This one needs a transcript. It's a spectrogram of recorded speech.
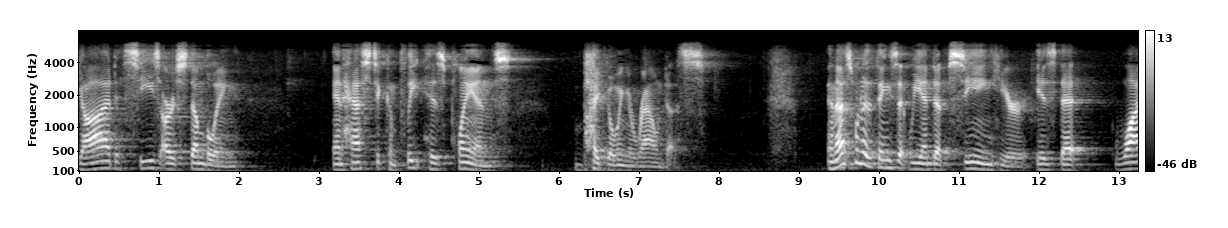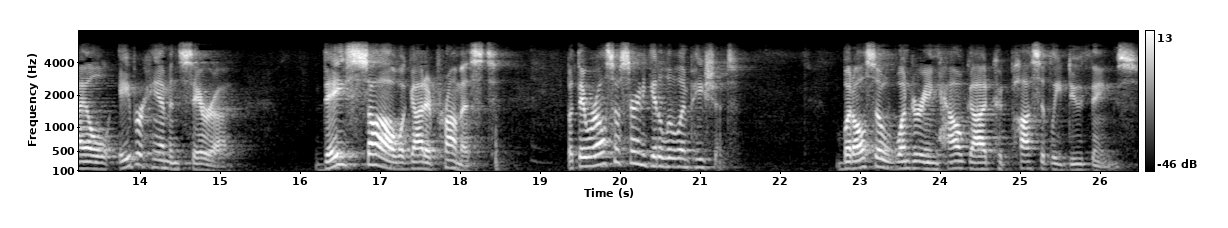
God sees our stumbling and has to complete his plans by going around us. And that's one of the things that we end up seeing here is that while Abraham and Sarah they saw what God had promised, but they were also starting to get a little impatient, but also wondering how God could possibly do things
